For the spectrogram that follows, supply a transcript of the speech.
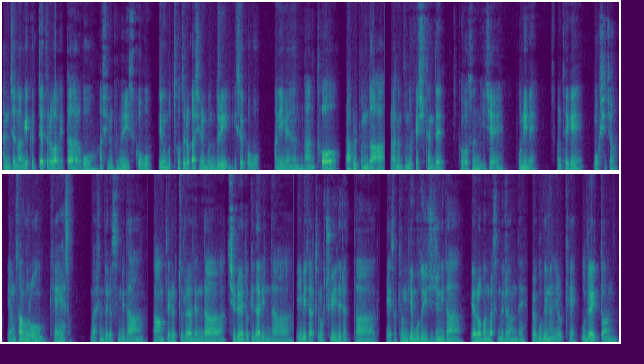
안전하게 그때 들어가겠다라고 하시는 분들이 있을 거고 지금부터 들어가시는 분들이 있을 거고 아니면은 난더 하락을 본다 라는 분도 계실 텐데 그것은 이제 본인의 선택의 몫이죠. 영상으로 계속 말씀드렸습니다. 상황대를 뚫어야 된다. 지루해도 기다린다. 입이 닳도록 주의드렸다. 계속 경계 모드 유지 중이다. 여러 번 말씀드렸는데 결국에는 이렇게 우려했던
